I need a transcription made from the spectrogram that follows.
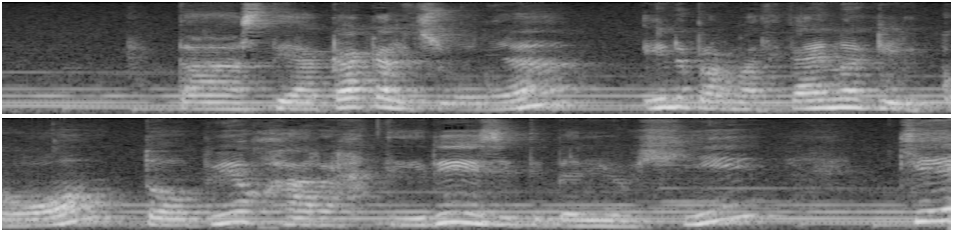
Τα αστιακά καλτσούνια είναι πραγματικά ένα γλυκό το οποίο χαρακτηρίζει την περιοχή και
